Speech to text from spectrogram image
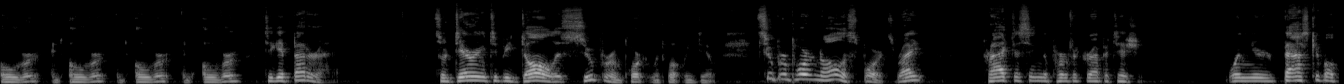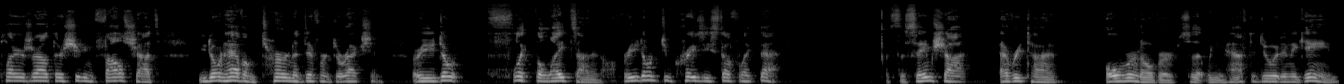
over and over and over and over to get better at it. So daring to be dull is super important with what we do. It's super important in all of sports, right? Practicing the perfect repetition. When your basketball players are out there shooting foul shots, you don't have them turn a different direction, or you don't flick the lights on and off, or you don't do crazy stuff like that. It's the same shot every time, over and over, so that when you have to do it in a game,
